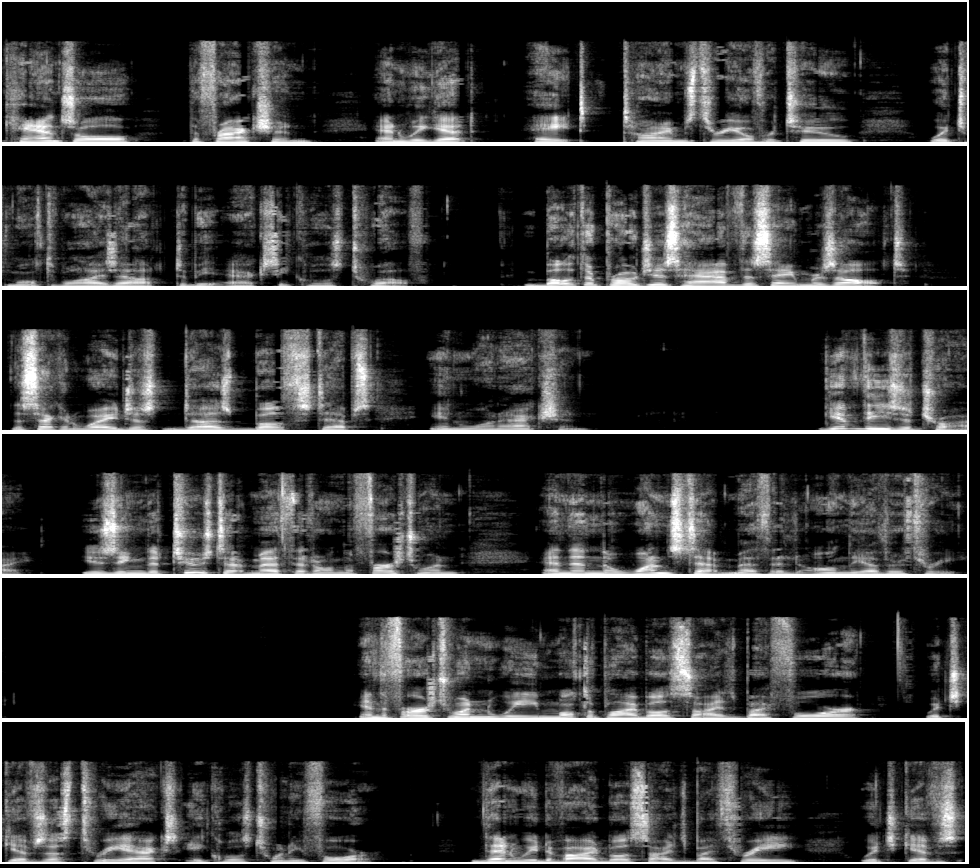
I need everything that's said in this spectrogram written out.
cancel the fraction, and we get 8 times 3 over 2, which multiplies out to be x equals 12. Both approaches have the same result. The second way just does both steps in one action. Give these a try, using the two-step method on the first one and then the one-step method on the other three. In the first one, we multiply both sides by 4, which gives us 3x equals 24. Then we divide both sides by 3, which gives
